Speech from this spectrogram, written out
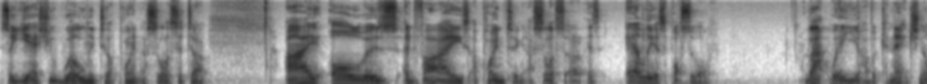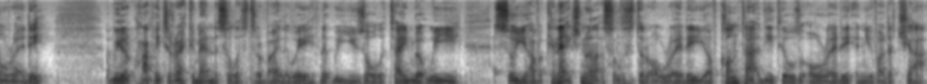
So yes, you will need to appoint a solicitor. I always advise appointing a solicitor as early as possible. That way you have a connection already. We are happy to recommend a solicitor, by the way, that we use all the time. But we, so you have a connection with that solicitor already, you have contact details already, and you've had a chat.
